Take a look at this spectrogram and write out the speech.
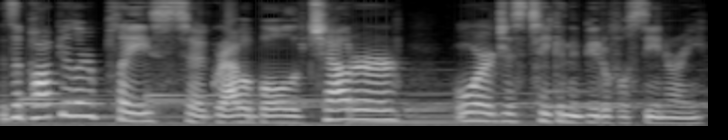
It's a popular place to grab a bowl of chowder or just take in the beautiful scenery.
